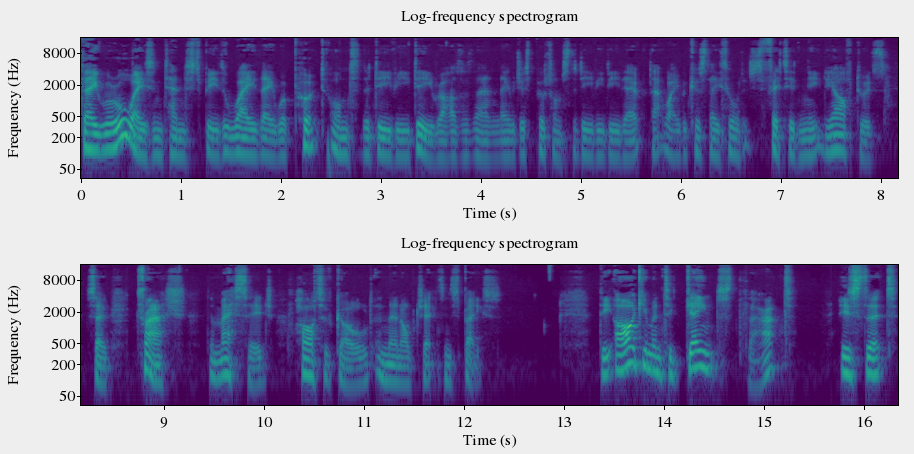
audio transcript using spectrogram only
they were always intended to be the way they were put onto the DVD rather than they were just put onto the DVD that, that way because they thought it fitted neatly afterwards. So trash, the message, heart of gold, and then objects in space. The argument against that is that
